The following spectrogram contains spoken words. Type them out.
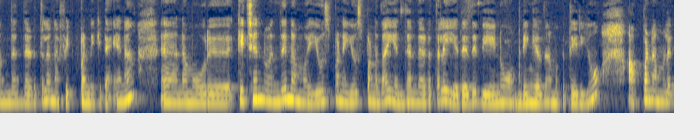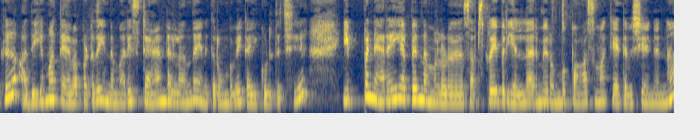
அந்தந்த இடத்துல நான் ஃபிட் பண்ணிக்கிட்டேன். ஏன்னா நம்ம ஒரு கிச்சன் வந்து நம்ம யூஸ் பண்ண யூஸ் பண்ண தான் எந்தெந்த இடத்துல எது எது வேணும் அப்படிங்கிறது நமக்கு தெரியும். அப்போ நம்மளுக்கு அதிகமாக தேவைப்பட்டது இந்த மாதிரி ஸ்டாண்டெல்லாம் தான் எனக்கு ரொம்பவே கை கொடுத்துச்சு. இப்போ நிறைய பேர் நம்மளோட சப்ஸ்கிரைபர் எல்லாருமே ரொம்ப பாசமாக கேட்ட விஷயம் என்னென்னா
